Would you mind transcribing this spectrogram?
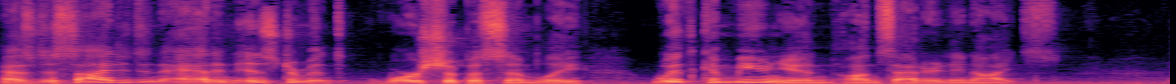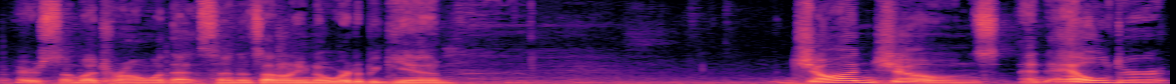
has decided to add an instrument worship assembly with communion on Saturday nights. There's so much wrong with that sentence, I don't even know where to begin. John Jones, an elder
